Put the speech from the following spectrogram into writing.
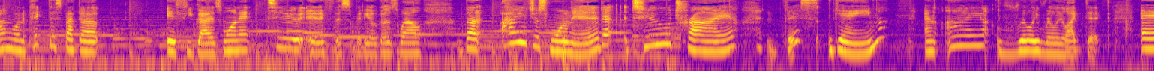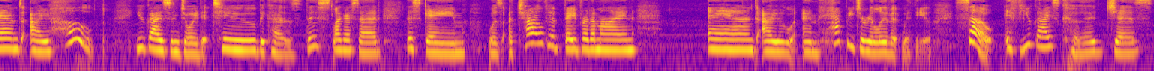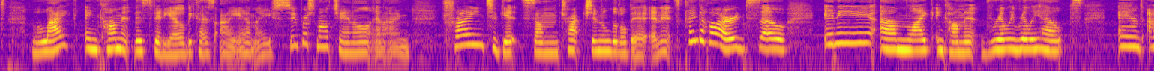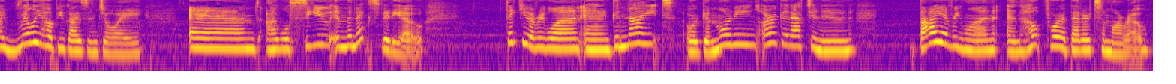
I'm going to pick this back up if you guys want it to, if this video goes well. But I just wanted to try this game, and I really, really liked it. And I hope you guys enjoyed it too, because this, like I said, this game was a childhood favorite of mine, and I am happy to relive it with you. So, if you guys could just like and comment this video because I am a super small channel and I'm trying to get some traction a little bit and it's kind of hard so any um, like and comment really really helps and I really hope you guys enjoy and I will see you in the next video. Thank you everyone and good night or good morning or good afternoon Bye, everyone, and hope for a better tomorrow.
